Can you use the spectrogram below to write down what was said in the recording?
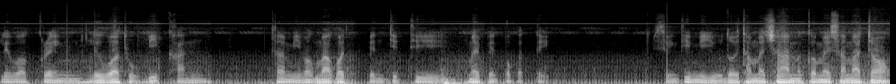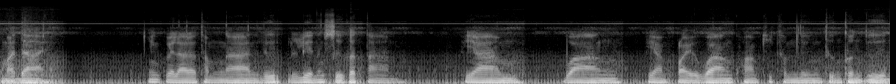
เรียกว่าเกรงหรือว่าถูกบีบคั้น ถ้ามีมากๆก็เป็นจิตที่ไม่เป็นปกติ สิ่งที่มีอยู่โดยธรรมชาติมันก็ไม่สามารถจะออกมาได้งั้นเวลาเราทำงานหรือหรือเรียนหนังสือก็ตาม พยายามวาง พยายามปล่อยวางความคิดคำนึงถึงคนอื่น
